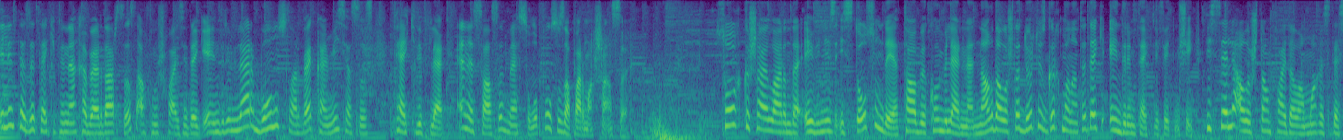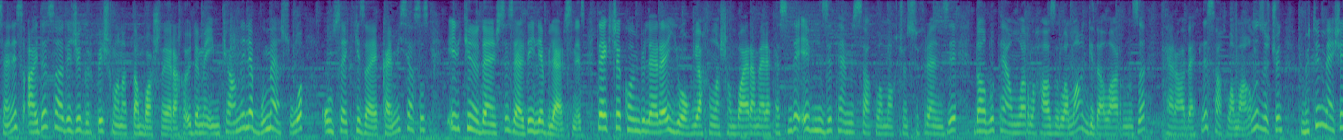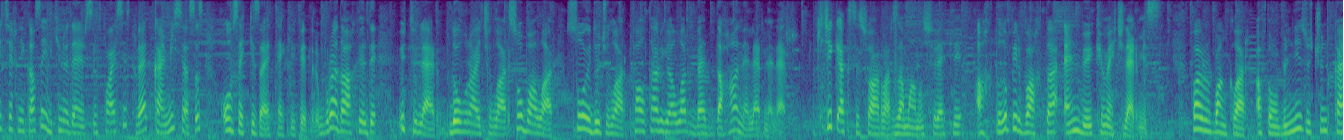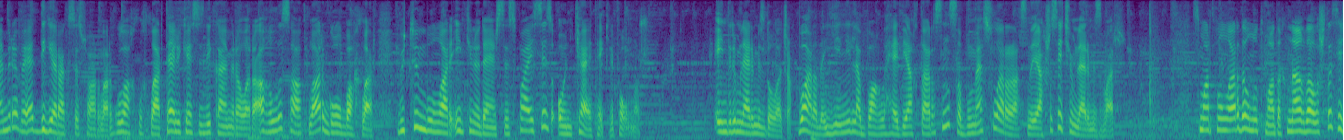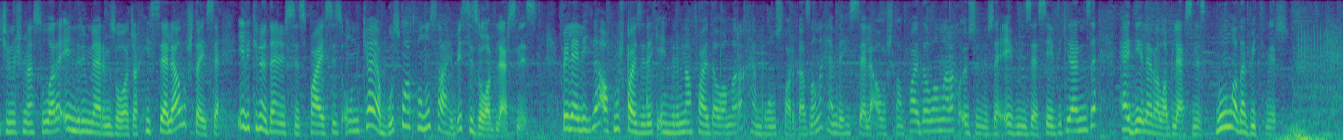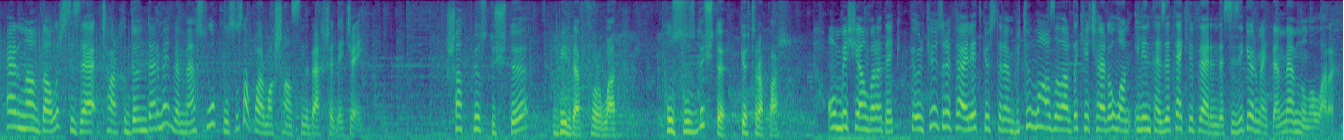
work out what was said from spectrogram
İlin təzə təklifindən xəbərdarsınız. 60%dək endirimlər, bonuslar və komissiyasız təkliflər. Ən əsası məhsulu pulsuz aparmaq şansı. Soyuq qış aylarında eviniz isti olsun deyə Tabe kombilərinə nağd alışda 440 manata dək endirim təklif etmişik. Hissəli alışdan faydalanmaq istəsəniz, ayda sadəcə 45 manatdan başlayaraq ödəmə imkanı ilə bu məhsulu 18 aya komissiyasız, ilkin ödənişsiz əldə edə bilərsiniz. Təkcə kombilərə yox, yaxınlaşan bayram ərəfəsində evinizi təmiz saxlamaq üçün süfrənizi dadlı təamlarla hazırlamaq, qidalarınızı təravətli saxlamağınız üçün bütün məişət texnikası ilkin ödənişsiz faizsiz və komissiyasız 18 aya təklif edilir. Bura daxildir ütülər, pəncərələr, doğrayıcılar, sobalar, soyuducular, paltaryuyalar və daha nələr-nələr. Kiçik aksesuarlar zamanın sürətli axdığı bir vaxtda ən böyük köməkçilərimiz. Powerbanklar, avtomobiliniz üçün kamera və ya digər aksesuarlar, qulaqlıqlar, təhlükəsizlik kameraları, ağıllı saatlar, qolbaqlar. Bütün bunlar ilkin ödənişsiz, faizsiz 12 aya təklif olunur endirimlərimiz də olacaq. Bu arada yeni ilə bağlı hədiyyə axtarırsınızsa, bu məhsullar arasında yaxşı seçimlərimiz var. Smartfonları da unutmadıq. Nağd alışda seçilmiş məhsullara endirimlərimiz olacaq. Hissəli alışda isə ilkin ödənişsiz, faizsiz 12 aya bu smartfonun sahibi siz ola bilərsiniz. Beləliklə 60%dək endirimdən faydalanaraq həm bonuslar qazanır, həm də hissəli alışdan faydalanaraq özünüzə, evinizə, sevdiklərinizə hədiyyələr ala bilərsiniz. Bununla da bitmir. Hər nağd alış sizə çarxı döndərmək və məhsulu pulsuz aparmaq şansını bəxş edəcək. Şat Plus düşdü, bir də fırlat. Pulsuz düşdü, götür apar. 15 yanvara dək ölkə üzrə fəaliyyət göstərən bütün mağazalarda keçərli olan ilin təzə təkliflərində sizi görməkdən məmnun olarıq.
